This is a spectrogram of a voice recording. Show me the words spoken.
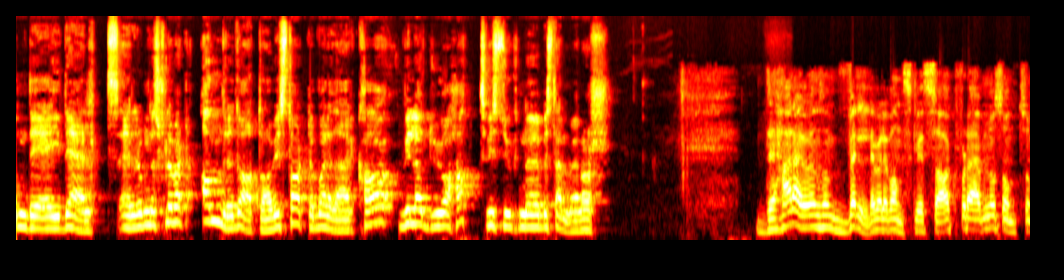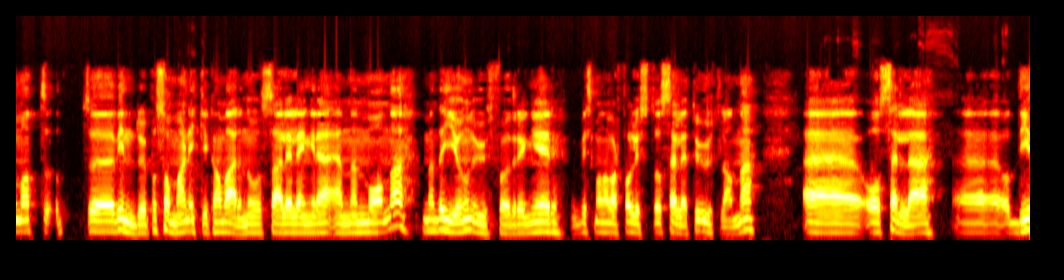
om det er ideelt, eller om det skulle vært andre datoer. Vi starter bare der. Hva ville du ha hatt hvis du kunne bestemme, Lars? Det her er jo en sånn veldig veldig vanskelig sak. for Det er vel noe sånt som at, at eh, vinduet på sommeren ikke kan være noe særlig lengre enn en måned. Men det gir jo noen utfordringer hvis man har hvert fall lyst til å selge til utlandet. Eh, og selge, eh, og De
